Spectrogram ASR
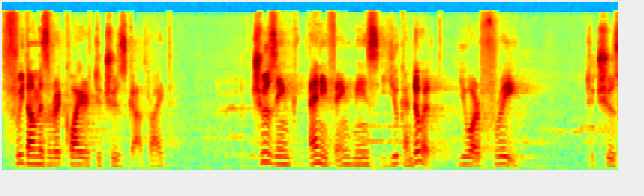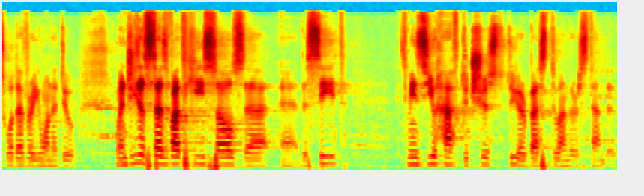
Freedom is required to choose God, right? Choosing anything means you can do it. You are free to choose whatever you want to do. When Jesus says that he sows uh, uh, the seed, it means you have to choose to do your best to understand it.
